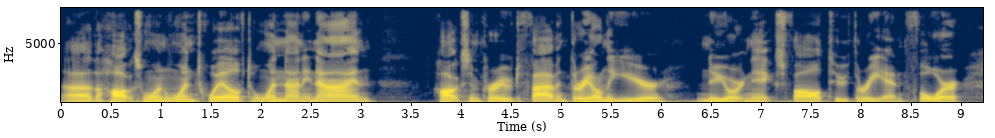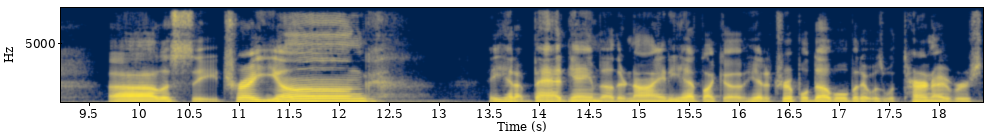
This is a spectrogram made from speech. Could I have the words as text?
Uh, the Hawks won 112 to 199. Hawks improved to five and three on the year. New York Knicks fall to three and four. Uh, let's see, Trae Young. He had a bad game the other night. He had like a he had a triple double, but it was with turnovers,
